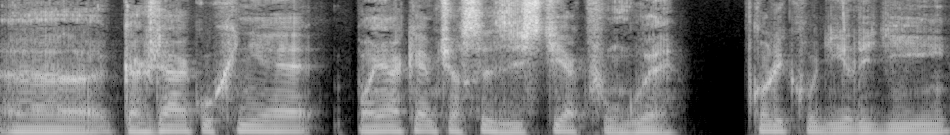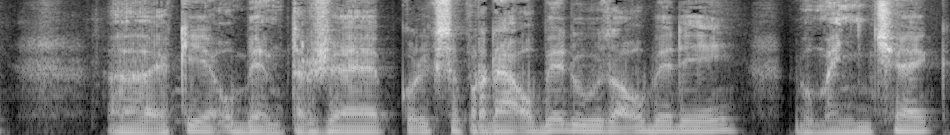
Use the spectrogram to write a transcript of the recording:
eh, každá kuchyně po nějakém čase zjistí, jak funguje. Kolik chodí lidí, eh, jaký je objem tržeb, kolik se prodá obědů za obědy, nebo meníček.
